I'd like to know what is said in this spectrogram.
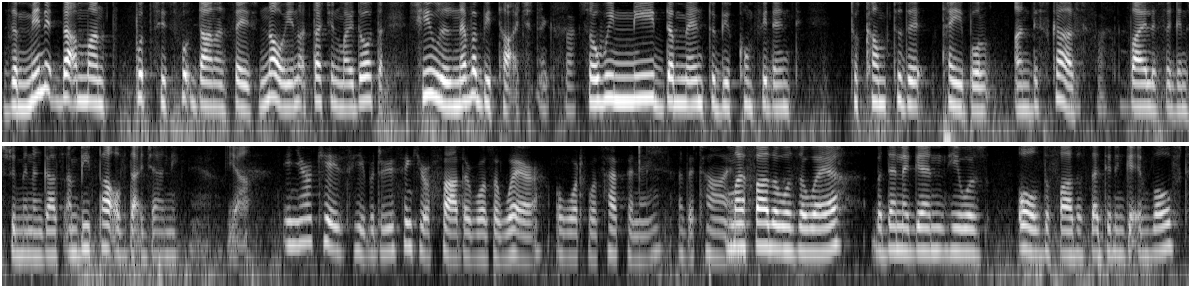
the minute that man puts his foot down and says, no, you're not touching my daughter, she will never be touched. Exactly. So we need the men to be confident to come to the table and discuss Exactly. violence against women and girls and be part of that journey. Yeah. Yeah. In your case, Hibo, do you think your father was aware of what was happening at the time? My father was aware, but then again, he was all the fathers that didn't get involved,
